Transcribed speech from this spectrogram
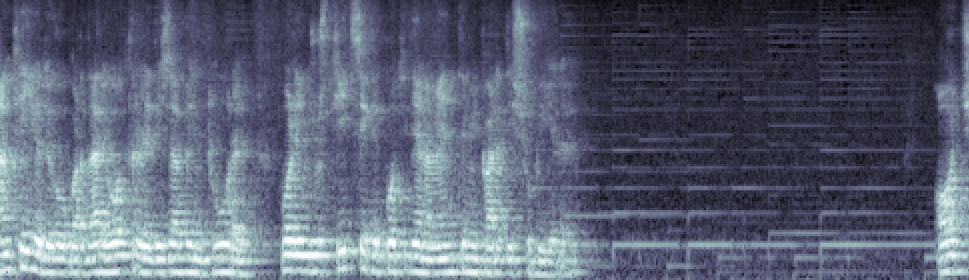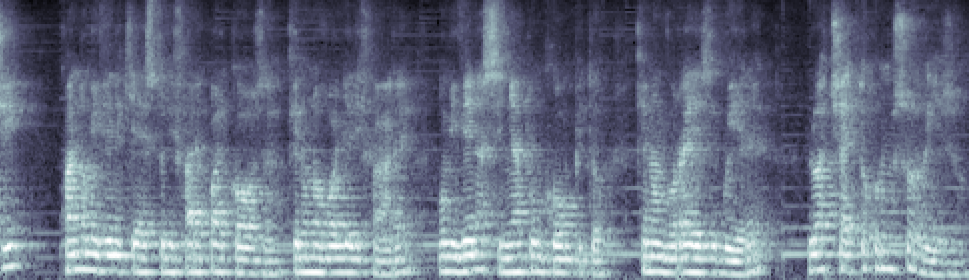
anche io devo guardare oltre le disavventure o le ingiustizie che quotidianamente mi pare di subire. Oggi, quando mi viene chiesto di fare qualcosa che non ho voglia di fare o mi viene assegnato un compito che non vorrei eseguire, lo accetto con un sorriso.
